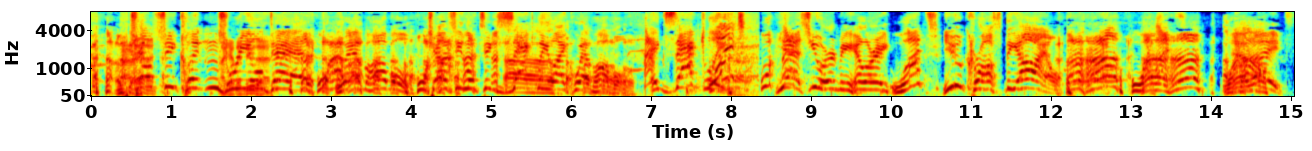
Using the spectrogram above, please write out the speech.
Chelsea Clinton's I gotta do real dad, Wow. Webb Hubbell. Chelsea looks exactly like Webb Hubbell. Exactly. What? Yes, you heard me, Hillary. What? You crossed the aisle. Uh-huh. What? Uh-huh. Wow. All right.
